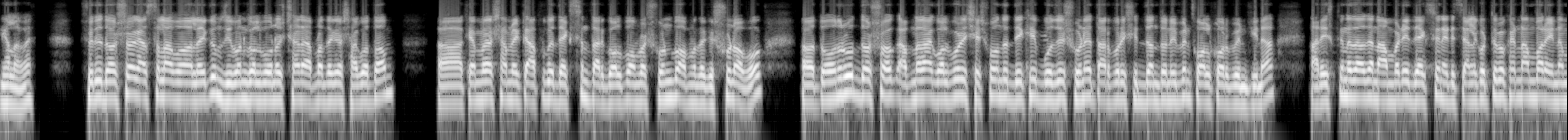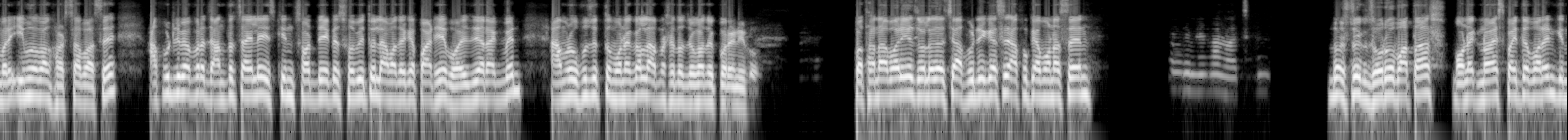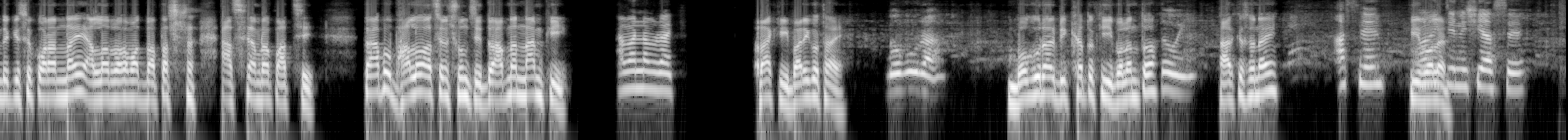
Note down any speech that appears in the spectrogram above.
গেলাম? শুধু দর্শক, আসসালামু আলাইকুম। জীবন গল্প অনুষ্ঠানে আপনাদেরকে স্বাগতম। ক্যামেরার সামনে একটা আপুকে দেখছেন, তার গল্প আমরা শুনব, আপনাদেরকে শোনাবো। তো অনুরোধ দর্শক, আপনারা গল্পটি শেষ পর্যন্ত দেখে বুঝে শুনে তারপরে সিদ্ধান্ত নেবেন কল করবেন কিনা। আর স্ক্রিনে দেওয়া যে নাম্বারটি দেখছেন, এটি চ্যানেল কর্তৃপক্ষের নাম্বার, এই নাম্বারে ইমো এবং হোয়াটসঅ্যাপ আছে। আপুটির ব্যাপারে জানতে চাইলে স্ক্রিনশট দিয়ে একটা ছবি তুলে আমাদেরকে পাঠিয়ে ভয়েস দিয়ে রাখবেন। আমরা উপযুক্ত মনে করলে আপনার সাথে যোগাযোগ করে নিব। কথা না বাড়িয়ে চলে যাচ্ছে আপুটির কাছে। আপু, কেমন আছেন? দর্শক ঝোড়ো বাতাস অনেক নয়েজ পাইতে পারেন কিন্তু কিছু করার নাই আল্লাহর রহমত বাতাস আছে আমরা পাচ্ছি। তো আপু ভালো আছেন শুনছি। তো আপনার নাম কি? আমার নাম রাখি। রাখি বাড়ি কোথায়? বগুড়া। বগুড়ার বিখ্যাত কি বলেন তো? আর কিছু নাই? আছে। কি বলেন? জিনিসই আছে।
